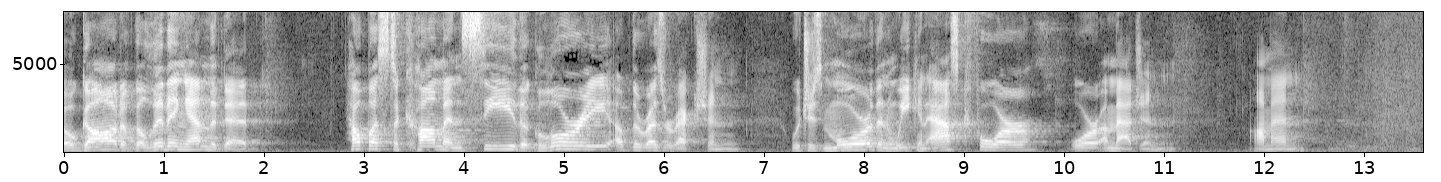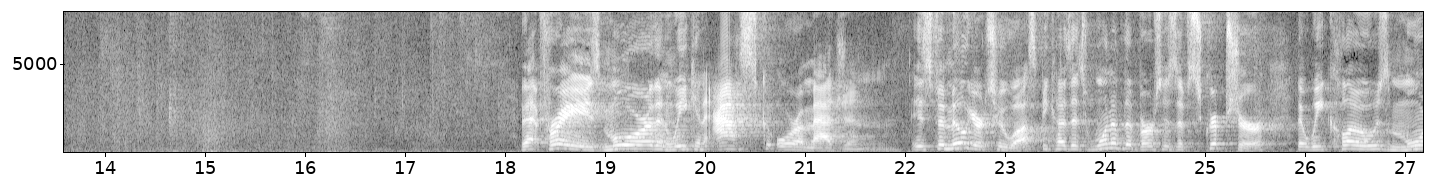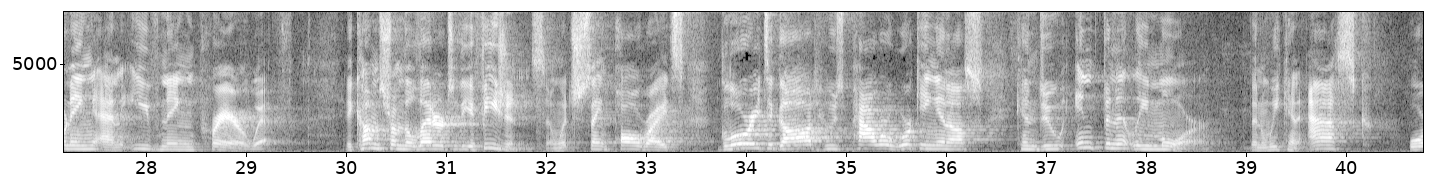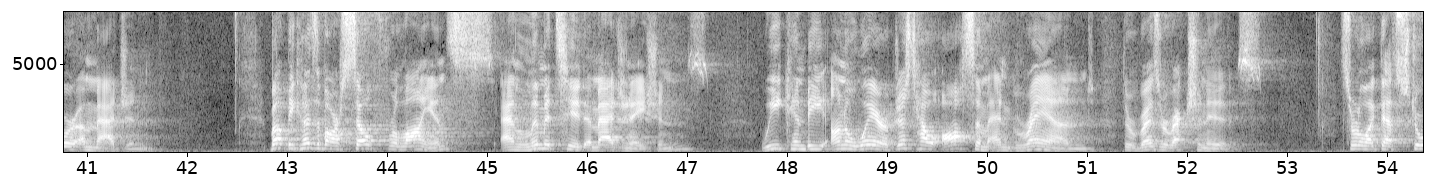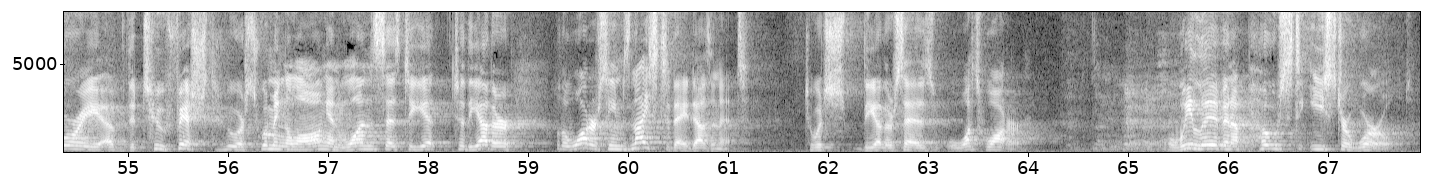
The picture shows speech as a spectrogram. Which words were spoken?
O God of the living and the dead, help us to come and see the glory of the resurrection, which is more than we can ask for or imagine. Amen. That phrase, more than we can ask or imagine, is familiar to us because it's one of the verses of Scripture that we close morning and evening prayer with. It comes from the letter to the Ephesians, in which St. Paul writes, Glory to God, whose power working in us can do infinitely more than we can ask or imagine. But because of our self reliance and limited imaginations, we can be unaware of just how awesome and grand the resurrection is. sort of like that story of the two fish who are swimming along, and one says to, to the other, well, the water seems nice today, doesn't it? To which the other says, What's water? well, we live in a post Easter world,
